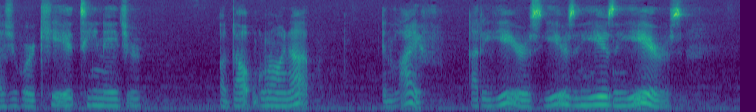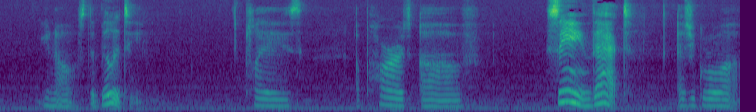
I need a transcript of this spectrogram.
As you were a kid, teenager, adult growing up in life out of years, years and years and years, you know, stability plays a part of seeing that as you grow up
